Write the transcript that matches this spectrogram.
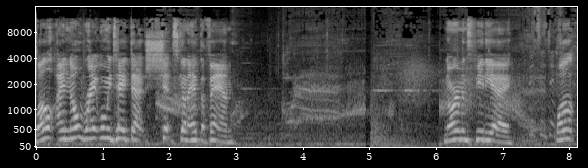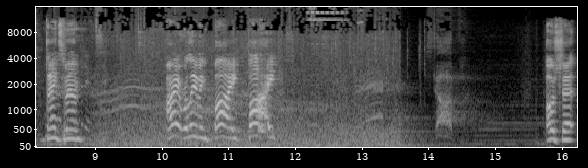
well, I know right when we take that, shit's gonna hit the fan. Norman's PDA. This is it. Well, thanks, man. Alright, we're leaving. Bye. Bye. Stop! Oh shit.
